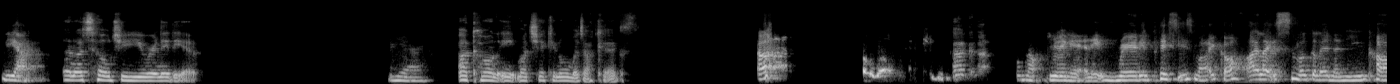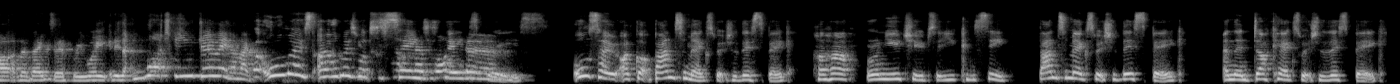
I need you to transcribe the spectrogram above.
Yeah, And I told you you were an idiot. yeah. I can't eat my chicken or my duck eggs. I'm not doing it, and it really pisses Mike off. I like smuggle in a new carton of eggs every week, and he's like, "What are you doing?" I'm like, I almost, I almost want to say to. Sainsbury's. Also, I've got bantam eggs which are this big. Haha, we're on YouTube, so you can see bantam eggs which are this big, and then duck eggs which are this big.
